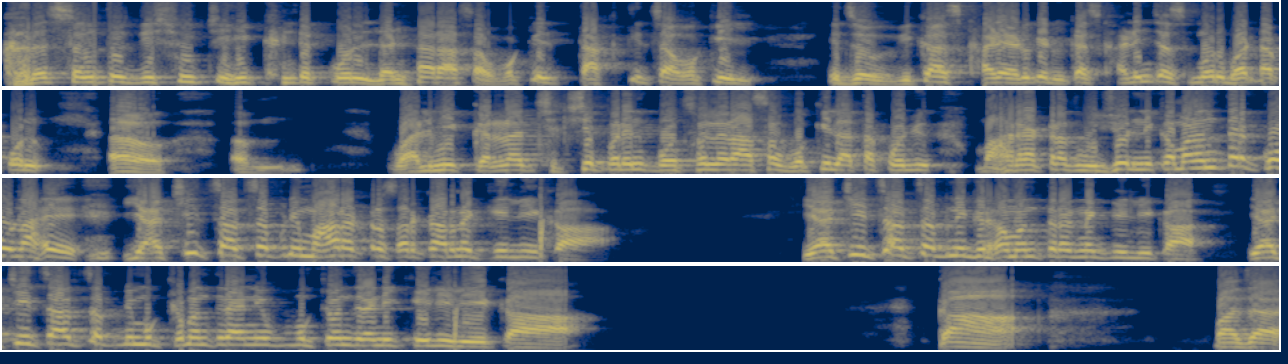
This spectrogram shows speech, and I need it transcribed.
खरंच संतोष देशमुखची ही खिंड कोण लढणारा असा वकील ताकदीचा वकील जो विकास खाडे ऍडव्होकेट विकास खाडेंच्या समोर उभा टाकून अं, वाल्मिक करणात शिक्षेपर्यंत पोहोचवणारा असा वकील आता कोणी महाराष्ट्रात उज्ज्वल निकमानंतर कोण आहे? याची चाचपणी महाराष्ट्र सरकारने केली का? याची चाचपणी गृहमंत्र्यांनी केली का? याची चाचपणी मुख्यमंत्र्यांनी उपमुख्यमंत्र्यांनी केलेली आहे का? का? माझा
